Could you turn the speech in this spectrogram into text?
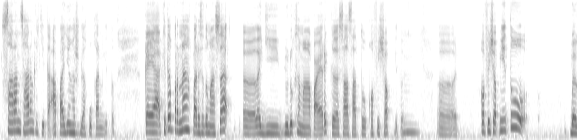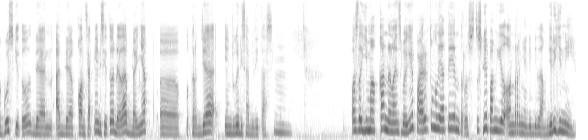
saran-saran ke kita apa aja yang harus dilakukan gitu. Kayak kita pernah pada satu masa eh, lagi duduk sama Pak Erik ke salah satu coffee shop gitu. Hmm. Eh, coffee shopnya itu bagus gitu dan ada konsepnya di situ adalah banyak eh, pekerja yang juga disabilitas. Gitu Hmm. pas lagi makan dan lain sebagainya Pak Erik tuh ngeliatin terus terus dia panggil ownernya dia bilang jadi gini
